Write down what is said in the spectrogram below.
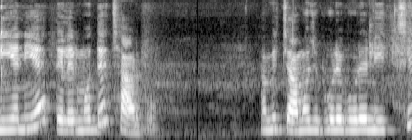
নিয়ে নিয়ে তেলের মধ্যে ছাড়বো। আমি চামচ ভরে ভরে নিচ্ছি।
